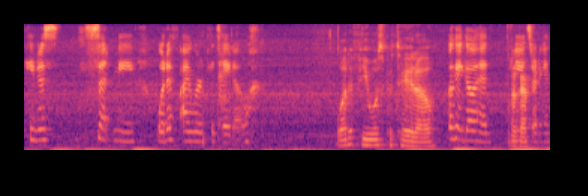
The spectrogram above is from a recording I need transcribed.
He just sent me, what if I were potato? What if he was potato? Okay, go ahead. You Okay. can start again.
